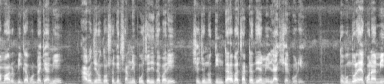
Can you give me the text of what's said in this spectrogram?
আমার বিজ্ঞাপনটাকে আমি আরও যেন দর্শকের সামনে পৌঁছে দিতে পারি, সেজন্য তিনটা বা চারটা দিয়ে আমি লাইক শেয়ার করি। তো বন্ধুরা, এখন আমি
